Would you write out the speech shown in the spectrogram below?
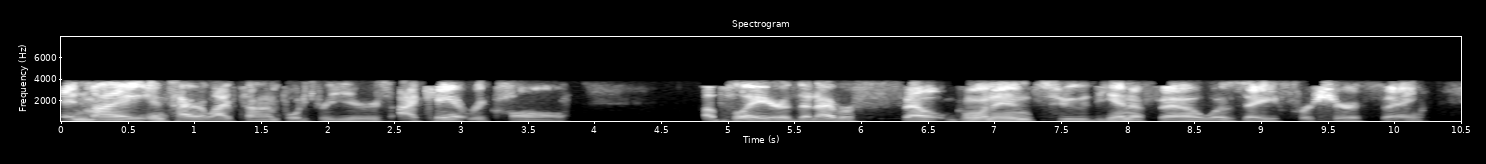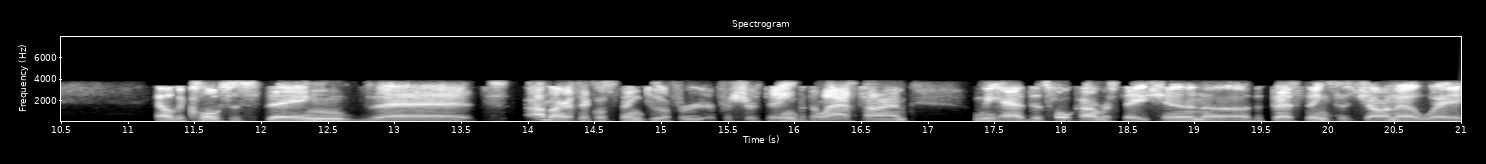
in my entire lifetime, 43 years, I can't recall a player that I ever felt going into the NFL was a for sure thing. Now, the closest thing that I'm not gonna say closest thing to a for for sure thing, but the last time we had this whole conversation, uh, the best thing since John Elway,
